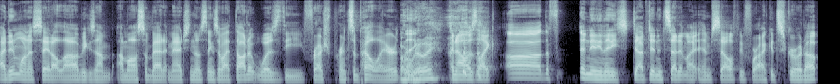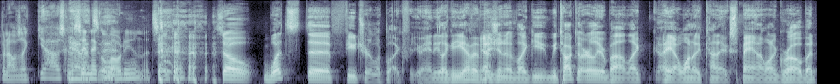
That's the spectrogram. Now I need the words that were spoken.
I didn't want to say it out loud because I'm I'm also bad at matching those things. But I thought it was the Fresh Prince of Bel Air Thing. Oh, really? And I was like, uh, the. Fr- And then then he stepped in and said it my, himself before I could screw it up. And I was like, yeah, I was gonna Yeah, say that's it. Nickelodeon. That's so good. So, what's the future look like for you, Andy? Like, do you have a Yeah. vision of like you? We talked earlier about like, hey, I want to kind of expand, I want to grow, but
